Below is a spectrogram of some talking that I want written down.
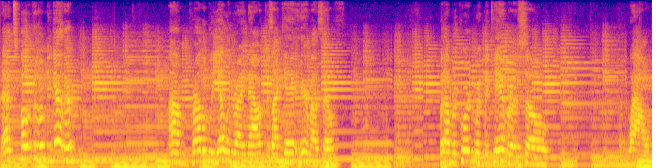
That's both of them together. I'm probably yelling right now because I can't hear myself. But I'm recording with the camera, so wow.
